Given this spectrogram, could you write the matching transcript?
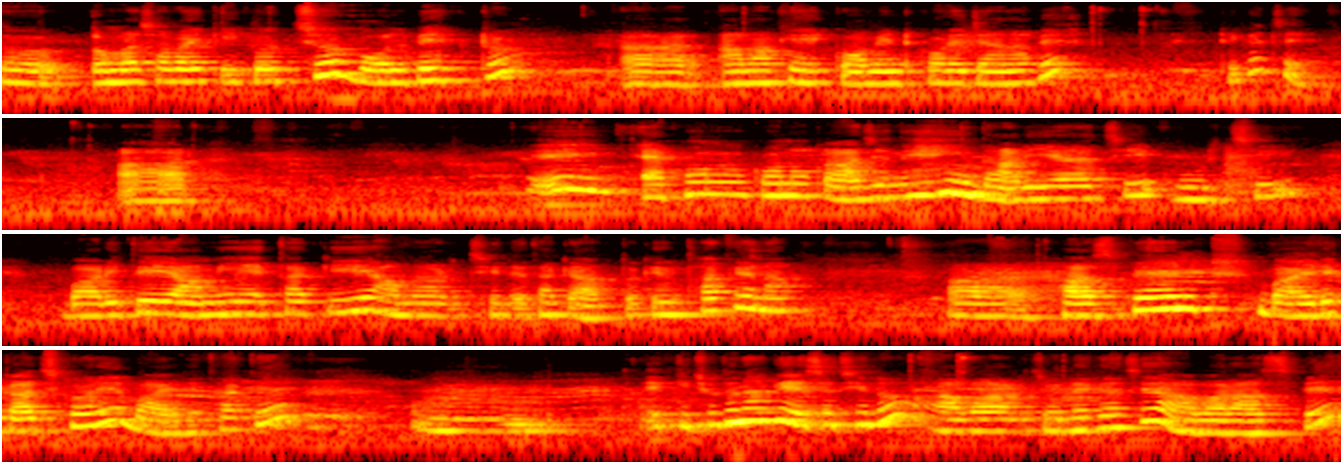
তো তোমরা সবাই কি করছ? বলবে একটু, আর আমাকে কমেন্ট করে জানাবে। ঠিক আছে? আর এই এখন কোনো কাজ নেই, দাঁড়িয়ে আছি, ঘুরছি। বাড়িতে আমি থাকি, আমার ছেলে থাকে, আর তো কেউ থাকে না। আর হাজব্যান্ড বাইরে কাজ করে, বাইরে থাকে। কিছুদিন আগে এসেছিল, আবার চলে গেছে, আবার আসবে।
